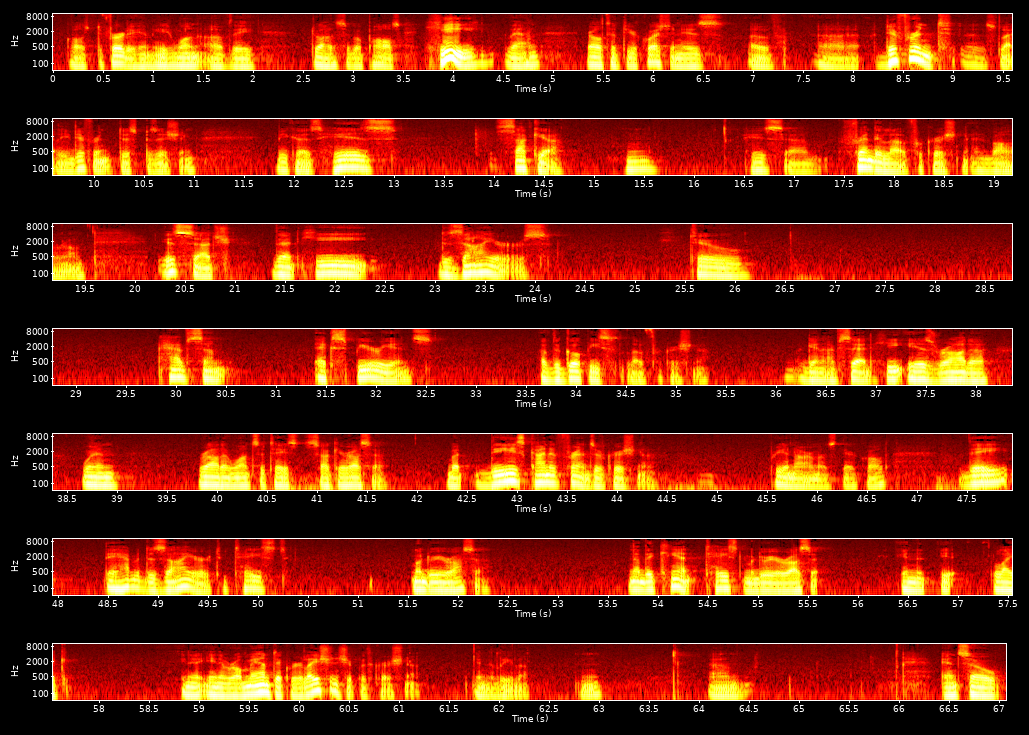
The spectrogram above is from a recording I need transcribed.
defer to him. He's one of the Dwadasa Gopals. He, then, relative to your question, is of uh, a different, uh, slightly different disposition, because his Sakya, hmm, his um, friendly love for Krishna and Balaram, is such that he desires to have some experience of the gopis' love for Krishna. Again, I've said he is Radha when Radha wants to taste Sakyarasa. But these kind of friends of Krishna, Priyanarmas they're called, they, they have a desire to taste Madhurya Rasa. Now they can't taste Madhurya Rasa in, it, like in a, in a romantic relationship with Krishna in the Leela. Hmm? Um, and so,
